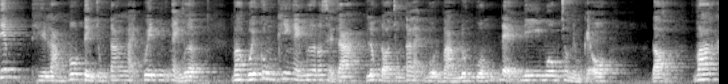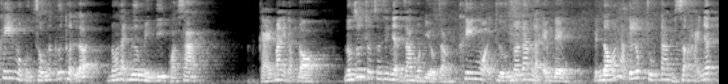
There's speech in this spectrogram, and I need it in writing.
tiếp thì làm vô tình chúng ta lại quên những ngày mưa. Và cuối cùng khi ngày mưa nó xảy ra, lúc đó chúng ta lại vội vàng lúng cuống để đi mua cho mình một cái ô. Đó và khi mà cuộc sống nó cứ thuận lợi, nó lại đưa mình đi quá xa. Cái bài đọc đó, nó giúp cho sensei nhận ra một điều rằng khi mọi thứ nó đang là êm đềm, thì đó là cái lúc chúng ta phải sợ hãi nhất.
